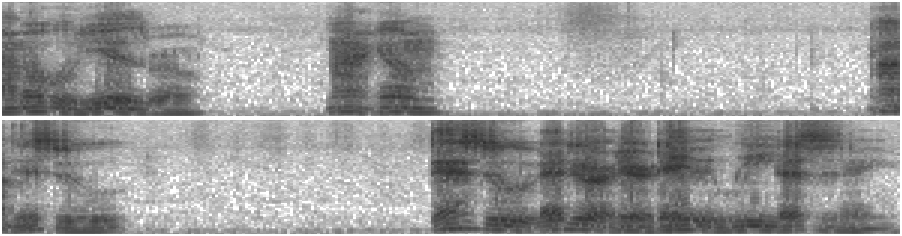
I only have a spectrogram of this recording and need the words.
I know who it is, bro. Not him. Not this dude. That's dude, that dude right there, David Lee, that's his name.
